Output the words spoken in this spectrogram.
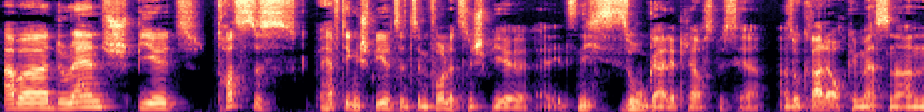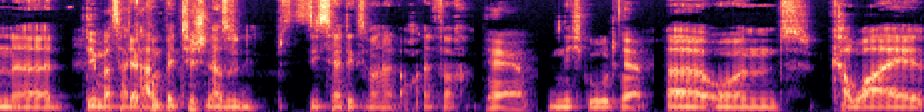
aber Durant spielt trotz des heftigen Spiels jetzt im vorletzten Spiel äh, jetzt nicht so geile Playoffs bisher. Also gerade auch gemessen an äh, Dem, was er der kann. Competition, also die Celtics waren halt auch einfach Ja, ja. nicht gut. Ja. Äh, und Kawhi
